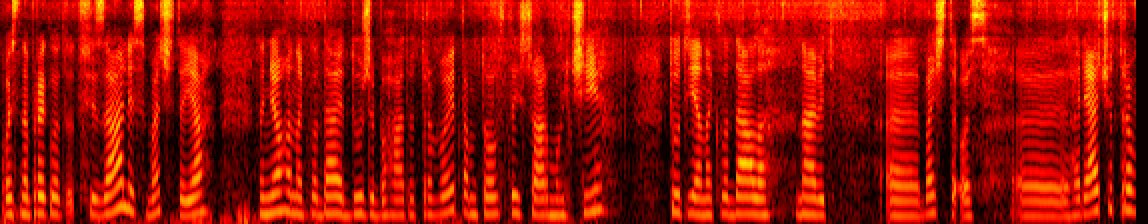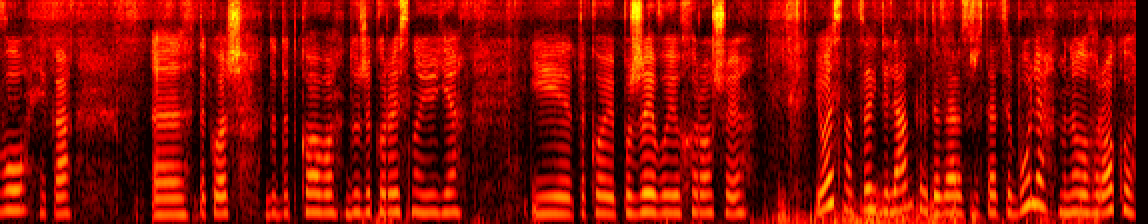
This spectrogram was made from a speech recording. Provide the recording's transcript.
Ось, наприклад, от фізаліс, бачите, я на нього накладаю дуже багато трави, там товстий шар мульчі. Тут я накладала навіть, е, бачите, ось е, гарячу траву, яка е, також додатково дуже корисною є і такою поживою хорошою. І ось на цих ділянках, де зараз росте цибуля, минулого року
